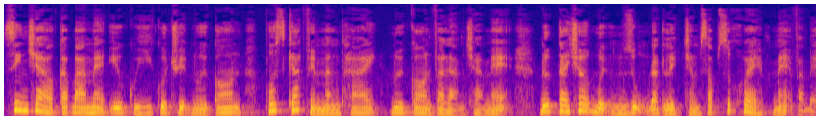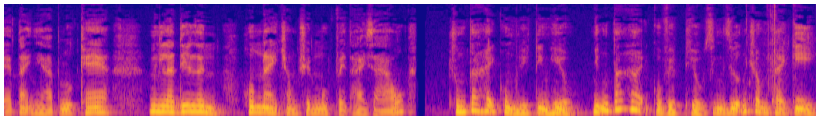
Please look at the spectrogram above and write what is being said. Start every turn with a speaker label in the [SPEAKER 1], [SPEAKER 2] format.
[SPEAKER 1] Xin chào các ba mẹ yêu quý của chuyện nuôi con, postcard về mang thai, nuôi con và làm cha mẹ, được tài trợ bởi ứng dụng đặt lịch chăm sóc sức khỏe mẹ và bé tại nhà Blue Care. Mình là Dylan, hôm nay trong chuyên mục về thai giáo, chúng ta hãy cùng đi tìm hiểu những tác hại của việc thiếu dinh dưỡng trong thai kỳ.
